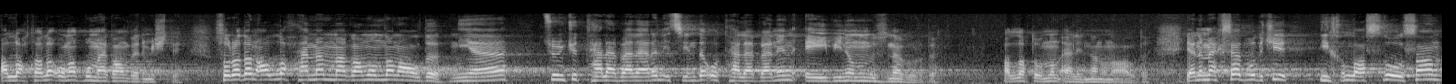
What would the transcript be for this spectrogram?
Allah Taala ona bu məqam vermişdi. Sonradan Allah həmən məqamı ondan aldı. Niyə? Çünki tələbələrin içində o tələbənin eybini onun üzünə vurdu. Allah da onun əlindən onu aldı. Yəni məqsəd budur ki, ixlaslı olsan,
